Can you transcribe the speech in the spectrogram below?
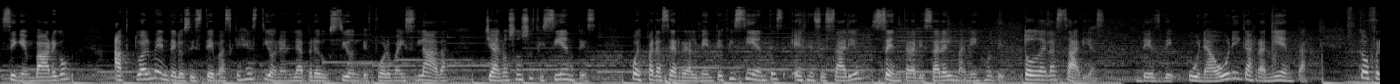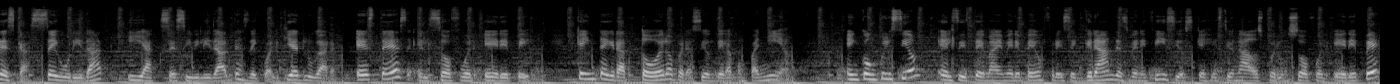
Sin embargo, actualmente los sistemas que gestionan la producción de forma aislada ya no son suficientes, pues para ser realmente eficientes es necesario centralizar el manejo de todas las áreas, desde una única herramienta que ofrezca seguridad y accesibilidad desde cualquier lugar. Este es el software ERP, que integra toda la operación de la compañía. En conclusión, el sistema MRP ofrece grandes beneficios que gestionados por un software ERP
